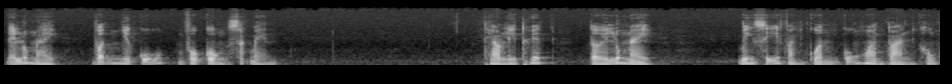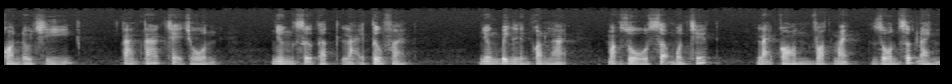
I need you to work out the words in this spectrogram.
Đến lúc này vẫn như cũ vô cùng sắc bén. Theo lý thuyết Tới lúc này, Binh sĩ phản quân cũng hoàn toàn không còn đấu trí, Tan tác chạy trốn, Nhưng sự thật lại tương phản. Nhưng binh lính còn lại, Mặc dù sợ muốn chết, Lại còn vọt mạnh, dồn sức đánh.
